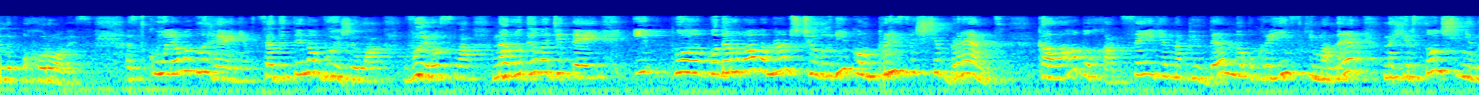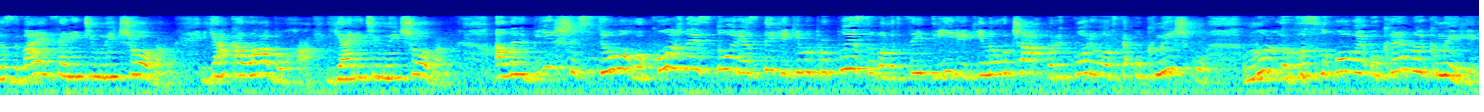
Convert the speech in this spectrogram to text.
вистрілив охоронець. З кулями в легенів ця дитина вижила, виросла, народила дітей і подарувала нам з чоловіком прізвище бренд. Калабуха це є на південно-український манер на Херсонщині називається рятівний човен. Я Калабуха, я рятівний човен. Але більше всього, кожна історія з тих, які ми прописували в цей твір, який на очах перетворювався у книжку, заслуговує окремої книги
